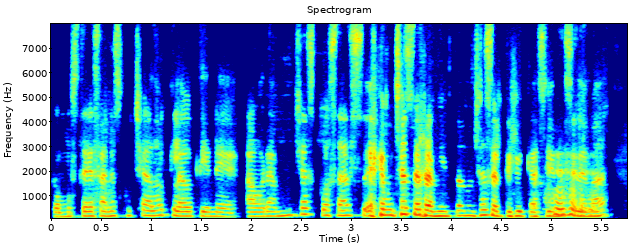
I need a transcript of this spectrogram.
como ustedes han escuchado, Cloud tiene ahora muchas cosas, muchas herramientas, muchas certificaciones y demás.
